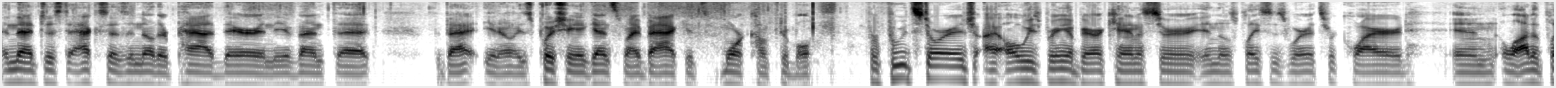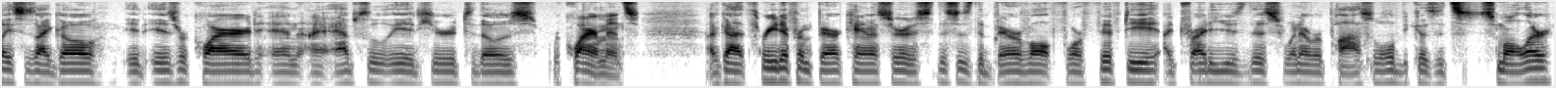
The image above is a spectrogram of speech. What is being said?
And that just acts as another pad there in the event that the back, you know, is pushing against my back, it's more comfortable. For food storage, I always bring a bear canister in those places where it's required. And a lot of the places I go, it is required and I absolutely adhere to those requirements. I've got three different bear canisters. This is the Bear Vault 450. I try to use this whenever possible because it's smaller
